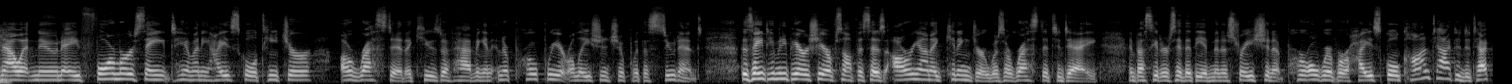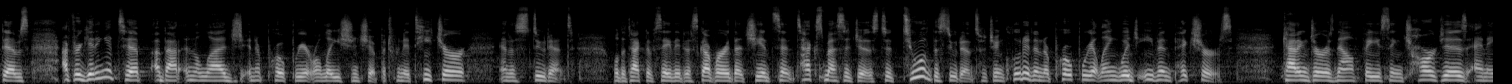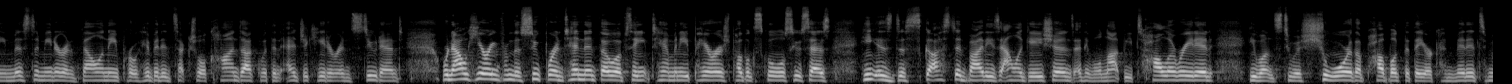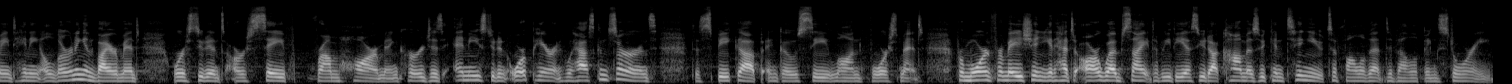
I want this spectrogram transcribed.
Now at noon, a former St. Tammany High School teacher arrested, accused of having an inappropriate relationship with a student. The St. Tammany Parish Sheriff's Office says Ariana Kittinger was arrested today. Investigators say that the administration at Pearl River High School contacted detectives after getting a tip about an alleged inappropriate relationship between a teacher and a student. Well, detectives say they discovered that she had sent text messages to two of the students, which included inappropriate language, even pictures. Kittinger is now facing charges and a misdemeanor and felony prohibited sexual conduct with an educator and student. We're now hearing from the superintendent, though, of St. Tammany Parish Public Schools, who says he is disgusted by these allegations and they will not be tolerated. He wants to assure the public that they are committed to maintaining a learning environment where students are safe from harm and encourages any student or parent who has concerns to speak up and go see law enforcement. For more information, you can head to our website, WDSU.com, as we continue to follow that developing story.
